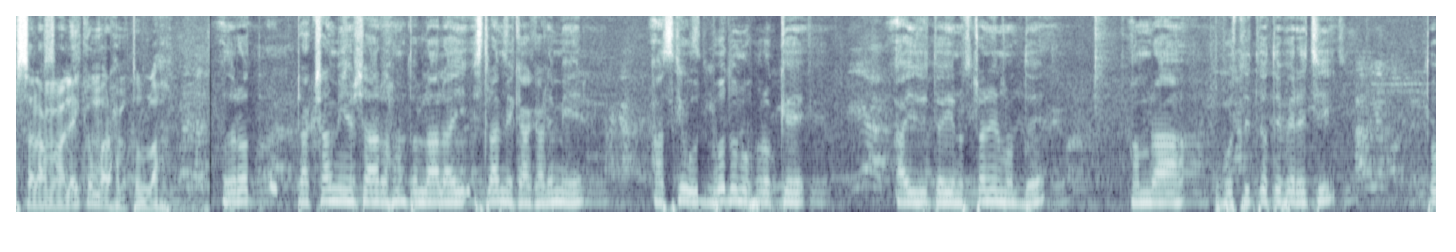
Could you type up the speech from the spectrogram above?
আসসালামু আলাইকুম রহমতুল্লাহ। হজরত টাকসা মিয়া শাহ রহমতুল্লাহ আলাই ইসলামিক একাডেমির আজকে উদ্বোধন উপলক্ষে আয়োজিত এই অনুষ্ঠানের মধ্যে আমরা উপস্থিত হতে পেরেছি। তো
